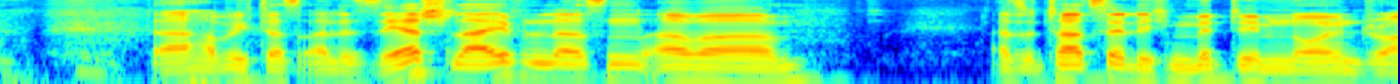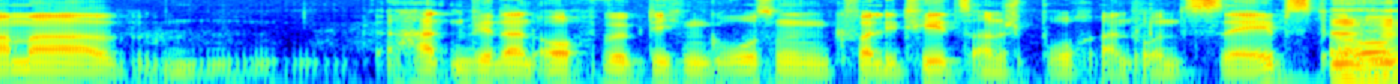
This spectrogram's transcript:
da habe ich das alles sehr schleifen lassen, aber also tatsächlich mit dem neuen Drummer hatten wir dann auch wirklich einen großen Qualitätsanspruch an uns selbst auch.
